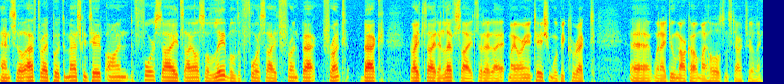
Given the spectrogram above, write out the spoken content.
and so after I put the masking tape on the four sides I also labeled the four sides front back front back right side and left side so that I, my orientation will be correct uh, when I do mark out my holes and start drilling.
